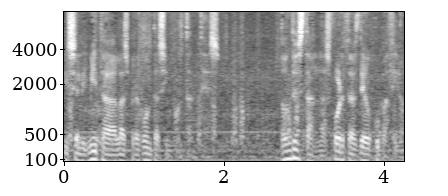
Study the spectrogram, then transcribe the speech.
y se limita a las preguntas importantes. ¿Dónde están las fuerzas de ocupación?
